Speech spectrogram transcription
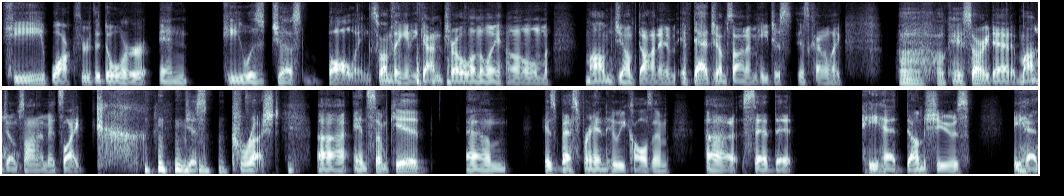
he walked through the door and he was just bawling. So I'm thinking he got in trouble on the way home. Mom jumped on him. If dad jumps on him, he just is kind of like, okay, sorry, dad. If mom jumps on him, it's like, just crushed. Uh, and some kid, um, his best friend, who he calls him, uh, said that he had dumb shoes. He had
